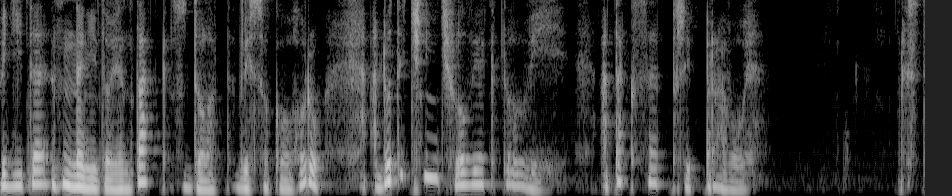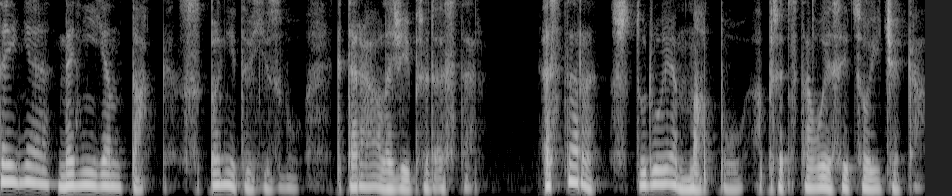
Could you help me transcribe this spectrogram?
Vidíte, není to jen tak zdolat vysokou horu. A dotyčný člověk to ví. A tak se připravuje. Stejně není jen tak splnit výzvu, která leží před Ester. Ester studuje mapu a představuje si, co jí čeká.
